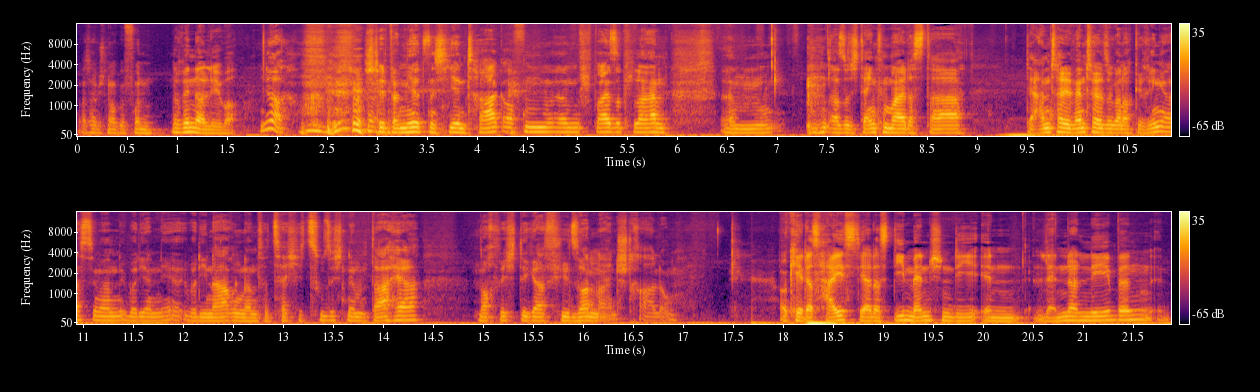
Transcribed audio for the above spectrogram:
was habe ich noch gefunden? Eine Rinderleber. Ja, steht bei mir jetzt nicht jeden Tag auf dem ähm, Speiseplan. Ähm, also ich denke mal, dass da der Anteil eventuell sogar noch geringer ist, den man über die, über die Nahrung dann tatsächlich zu sich nimmt. Daher noch wichtiger, viel Sonneneinstrahlung. Okay, das heißt ja, dass die Menschen, die in Ländern leben,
